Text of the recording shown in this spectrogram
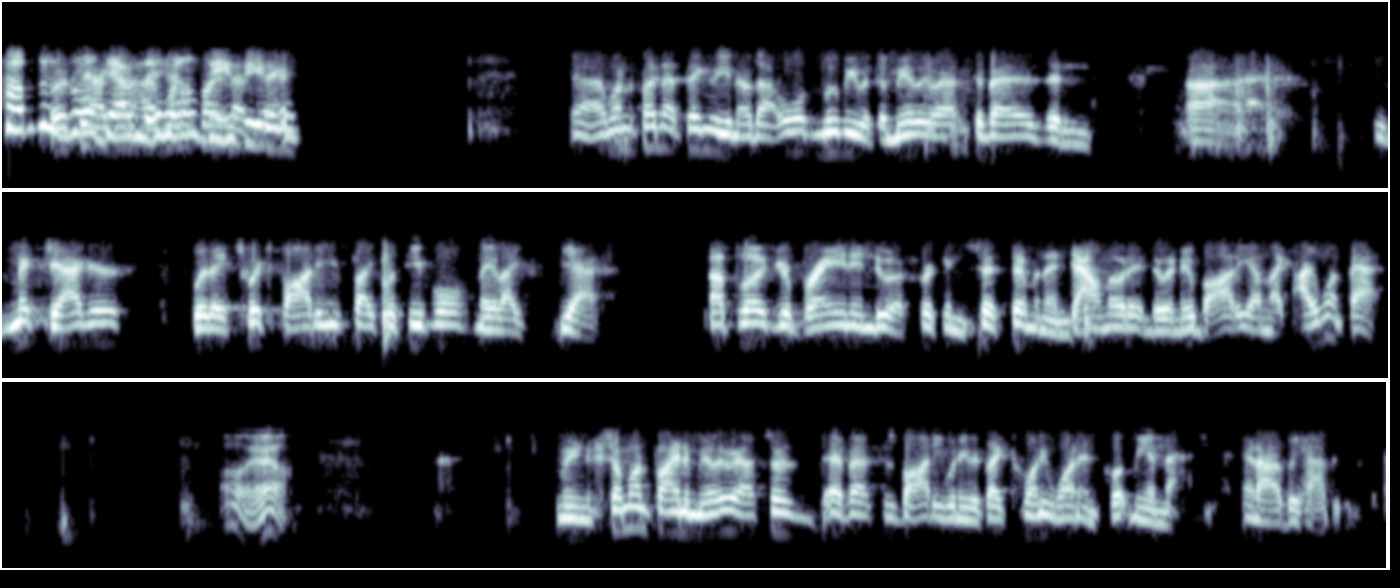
Helps us But, roll yeah, down gotta- the hills easier. Yeah, I want to find that thing, you know, that old movie with Emilio Estevez and uh, Mick Jagger, where they switch bodies like with people. And they like, yeah, upload your brain into a freaking system and then download it into a new body. I'm like, I want that. Oh yeah. I mean, if someone find Emilio Estevez's body when he was like 21 and put me in that, and I'll be happy.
